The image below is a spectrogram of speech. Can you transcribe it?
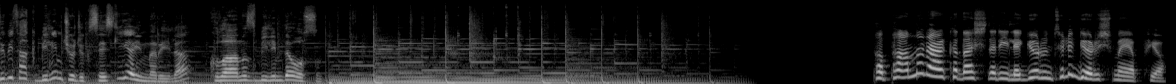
TÜBİTAK Bilim Çocuk sesli yayınlarıyla kulağınız bilimde olsun. Papağanlar arkadaşlarıyla görüntülü görüşme yapıyor.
